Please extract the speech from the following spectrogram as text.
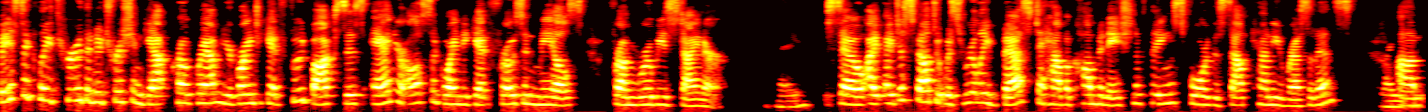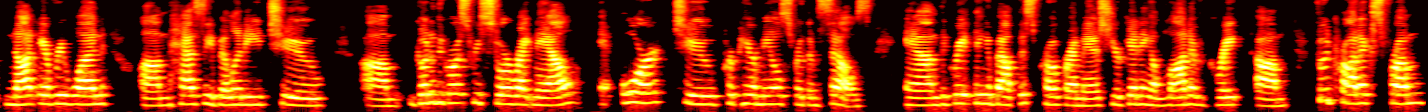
basically, through the Nutrition Gap program, you're going to get food boxes and you're also going to get frozen meals from Ruby's Diner. Okay. So, I, I just felt it was really best to have a combination of things for the South County residents. Right. Um, not everyone um, has the ability to um, go to the grocery store right now eh, or to prepare meals for themselves. And the great thing about this program is you're getting a lot of great um, food products from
